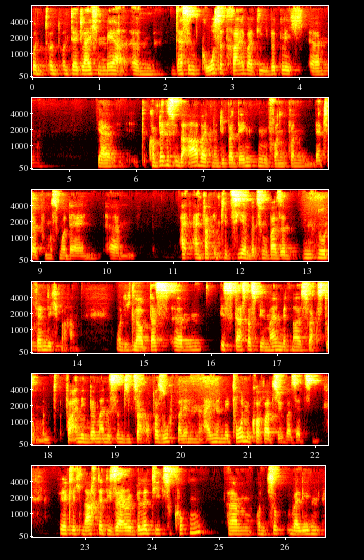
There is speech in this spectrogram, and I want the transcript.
und, und, und dergleichen mehr. Ähm, das sind große Treiber, die wirklich ähm, ja, komplettes Überarbeiten und Überdenken von, von Wertschöpfungsmodellen ähm, einfach implizieren bzw. notwendig machen. Und ich glaube, das ähm, ist das, was wir meinen mit neues Wachstum. Und vor allen Dingen, wenn man es sozusagen auch versucht, mal in einen eigenen Methodenkoffer zu übersetzen, wirklich nach der Desirability zu gucken ähm, und zu überlegen,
